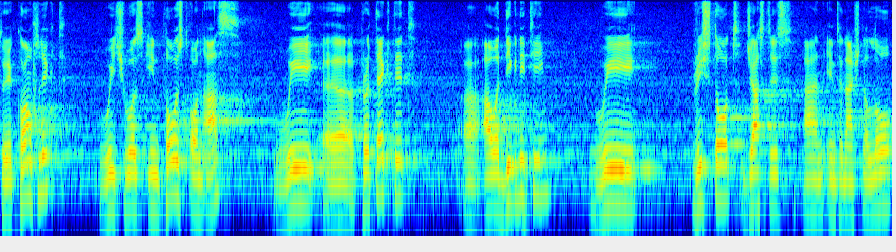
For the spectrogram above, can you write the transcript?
to a conflict which was imposed on us. We uh, protected uh, our dignity. We restored justice and international law,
